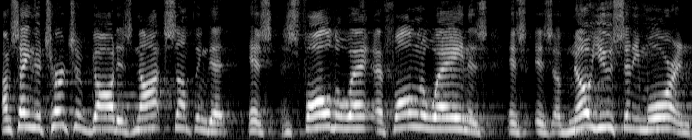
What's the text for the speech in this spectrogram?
I'm saying the church of God is not something that has, has fallen away, uh, fallen away and is, is, is of no use anymore and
